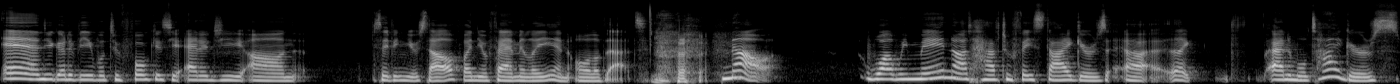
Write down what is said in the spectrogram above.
and you got to be able to focus your energy on saving yourself and your family and all of that. Now while we may not have to face tigers uh, like animal tigers,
